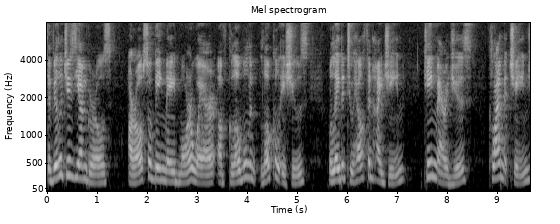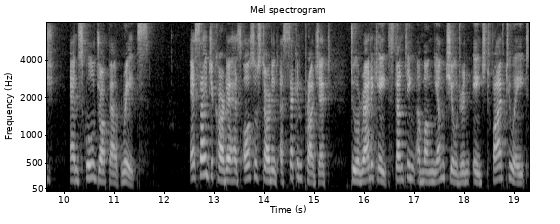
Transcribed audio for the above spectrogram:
The village's young girls are also being made more aware of global and local issues related to health and hygiene, teen marriages, climate change, and school dropout rates. SI Jakarta has also started a second project to eradicate stunting among young children aged 5 to 8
